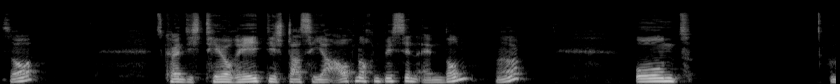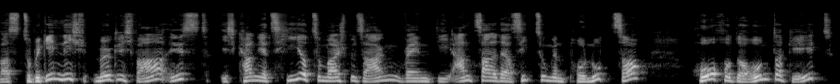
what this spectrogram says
So. Jetzt könnte ich theoretisch das hier auch noch ein bisschen ändern. Ja. Und was zu Beginn nicht möglich war, ist, ich kann jetzt hier zum Beispiel sagen, wenn die Anzahl der Sitzungen pro Nutzer hoch oder runter geht,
